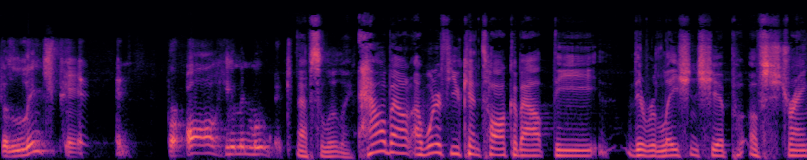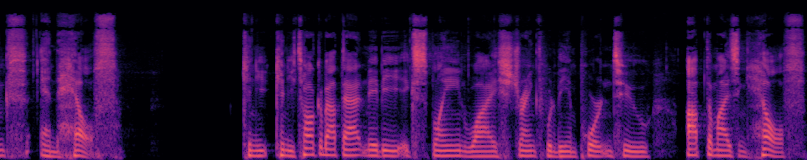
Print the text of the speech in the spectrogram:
the linchpin for all human movement. Absolutely. How about I wonder if you can talk about the the relationship of strength and health. Can you can you talk about that? Maybe explain why strength would be important to optimizing health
